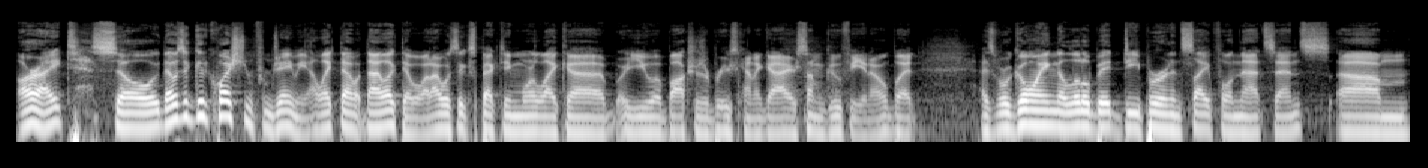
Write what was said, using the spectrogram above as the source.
All right. So that was a good question from Jamie. I like that. I like that one. I was expecting more like a, are you a boxers or briefs kind of guy or something goofy, you know? But as we're going a little bit deeper and insightful in that sense, um,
